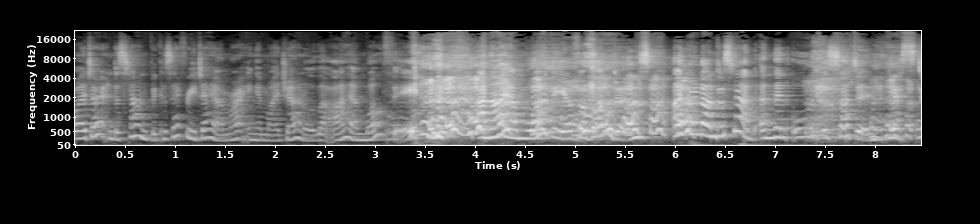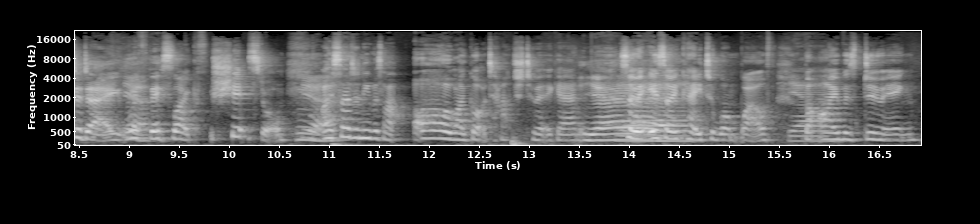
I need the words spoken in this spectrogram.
but I don't understand because every day I'm writing in my journal that I am wealthy oh. and I am worthy of abundance. I don't understand. And then all of a sudden, yesterday, Yeah. with this like shitstorm, Yeah. I suddenly was like, oh, I got attached to it again. Yeah. So it is okay to want wealth, but I was doing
